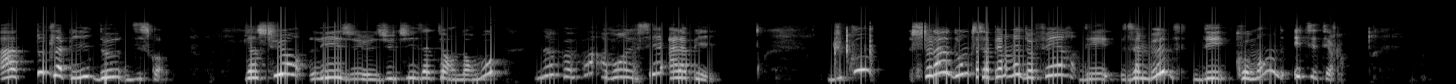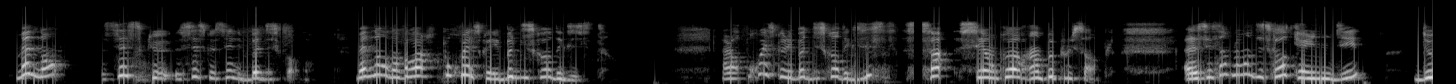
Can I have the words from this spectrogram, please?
à toute l'API de Discord. Bien sûr, les utilisateurs normaux ne peuvent pas avoir accès à l'API. Du coup, cela donc, ça permet de faire des embeds, des commandes, etc. Maintenant, c'est ce que c'est ce que c'est les bots Discord. Maintenant, on va voir pourquoi est-ce que les bots Discord existent. Alors, pourquoi est-ce que les bots Discord existent? Ça, c'est encore un peu plus simple. Euh, c'est simplement Discord qui a une idée de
